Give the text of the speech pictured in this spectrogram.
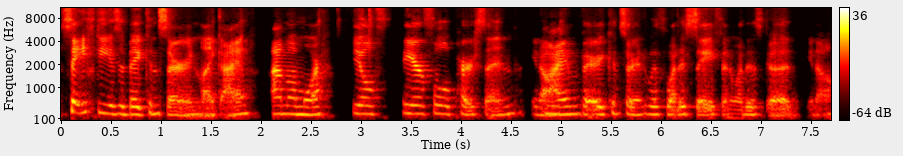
safety is a big concern. Like I, I'm a more feel fearful person. You know, Mhm. I'm very concerned with what is safe and what is good. You know,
